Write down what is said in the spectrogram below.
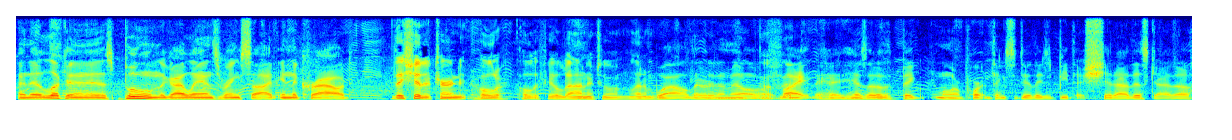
And they're looking, and it's boom. The guy lands ringside in the crowd. They should have turned Holy, Holyfield on into him, let him. Well, they were in the middle of a Uh, fight. They had, he has other big, more important things to do. They just beat the shit out of this guy, though.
